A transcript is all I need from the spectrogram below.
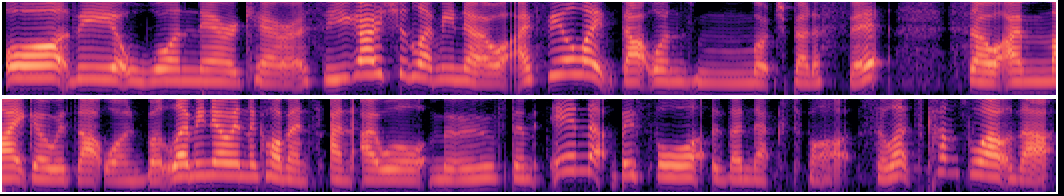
Or the one near Akira. So you guys should let me know. I feel like that one's much better fit. So I might go with that one. But let me know in the comments and I will move them in before the next part. So let's cancel out that.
